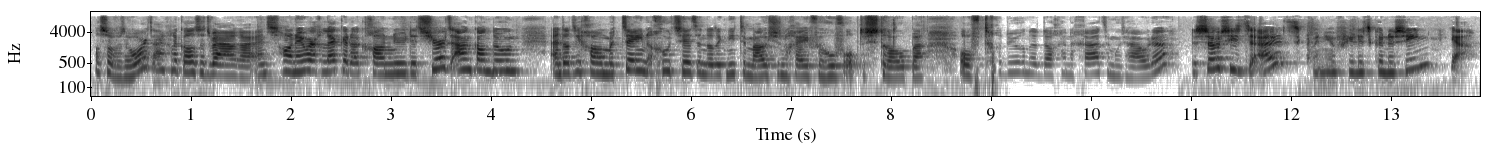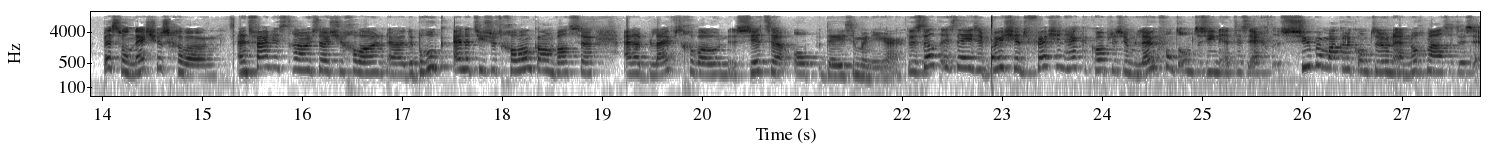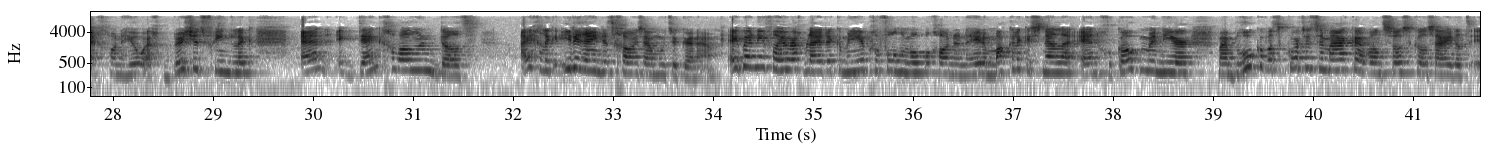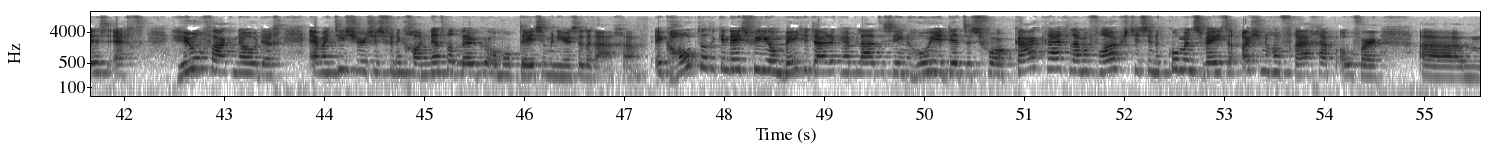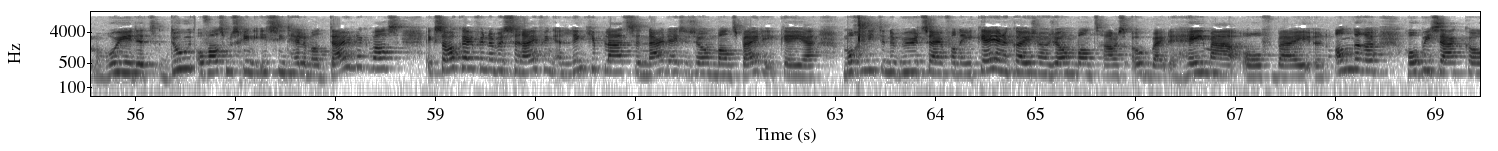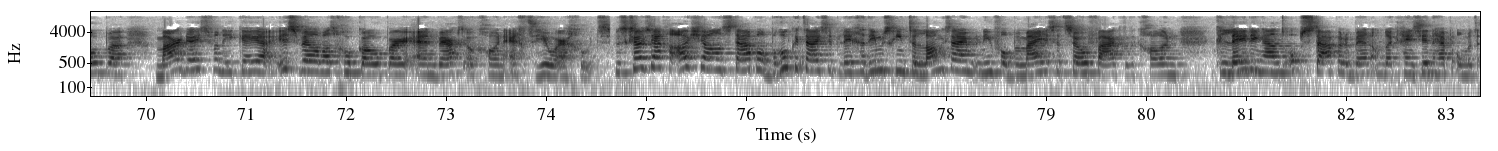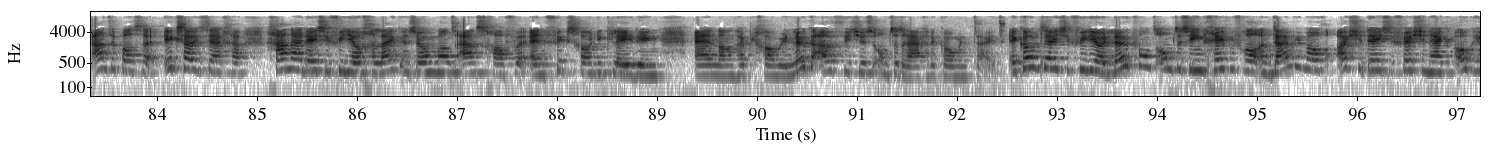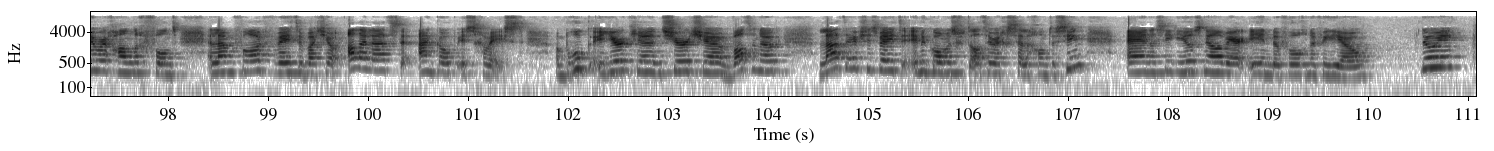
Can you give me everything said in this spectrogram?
alsof het hoort eigenlijk als het ware. En het is gewoon heel erg lekker dat ik gewoon nu dit shirt aan kan doen. En dat hij gewoon meteen goed zit. En dat ik niet de mouwtjes nog even hoef op te stropen. Of het gedurende de dag in de gaten moet houden. Dus zo ziet het eruit. Ik weet niet of jullie het kunnen zien. Ja, best wel netjes gewoon. En het fijne is trouwens dat je gewoon uh, de broek en het t-shirt gewoon kan wassen. En het blijft gewoon zitten op deze manier. Dus dat is deze budget fashion hack. Ik hoop dat je hem leuk vond om te zien. Het is echt super makkelijk om te doen. En nogmaals, het is echt gewoon heel erg budgetvriendelijk. En ik denk gewoon dat eigenlijk iedereen dit gewoon zou moeten kunnen. Ik ben in ieder geval heel erg blij dat ik een manier heb gevonden om op gewoon een hele makkelijke, snelle en goedkope manier mijn broeken wat korter te maken. Want zoals ik al zei, dat is echt heel vaak nodig. En mijn t-shirtjes vind ik gewoon net wat leuker om op deze manier te dragen. Ik hoop dat ik in deze video een beetje duidelijk heb laten zien hoe je dit dus voor elkaar krijgt. Laat me vooral eventjes in de comments weten als je nog een vraag hebt over um, hoe je dit doet. Of als misschien iets niet helemaal duidelijk was. Ik zal ook even in de beschrijving een linkje plaatsen naar deze zoomband bij de Ikea. Mocht je niet in de buurt zijn van de Ikea, dan kan je zo'n zoomband trouwens ook bij de Hema of bij een andere hobbyzaak kopen. Maar deze van de Ikea is wel wat goedkoper en werkt ook gewoon echt heel erg goed. Dus ik zou zeggen, als je al een stapel broeken thuis hebt liggen die misschien te lang zijn. In ieder geval bij mij is het zo vaak dat ik gewoon kleding aan het opstapelen ben omdat ik geen zin heb om het aan te passen. Ik zou zeggen, ga naar deze video gelijk een zoomband aanschaffen en fix gewoon die kleding. En dan heb je gewoon weer leuke outfitjes om te dragen de komende tijd. Ik hoop dat deze video leuk vond om te zien. Geef me vooral een duimpje omhoog als je deze fashion hack ook heel erg handig vond. En laat me vooral even weten wat jouw allerlaatste aankoop is geweest. Een broek, een jurkje, een shirtje, wat dan ook. Laat het eventjes weten in de comments. Ik vind het altijd heel erg gezellig om te zien. En dan zie ik je heel snel weer in de volgende video. Doei!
